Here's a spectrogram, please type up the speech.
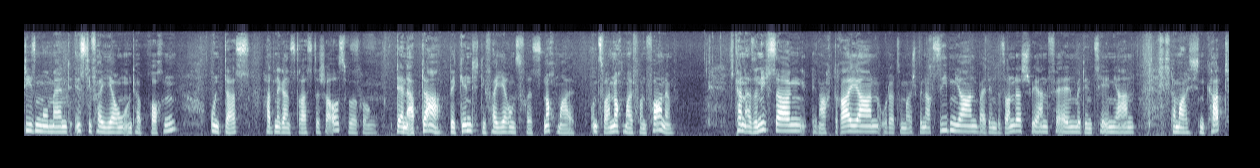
diesem Moment ist die Verjährung unterbrochen und das hat eine ganz drastische Auswirkung. Denn ab da beginnt die Verjährungsfrist nochmal und zwar nochmal von vorne. Ich kann also nicht sagen, nach drei Jahren oder zum Beispiel nach sieben Jahren bei den besonders schweren Fällen mit den zehn Jahren, da mache ich einen Cut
